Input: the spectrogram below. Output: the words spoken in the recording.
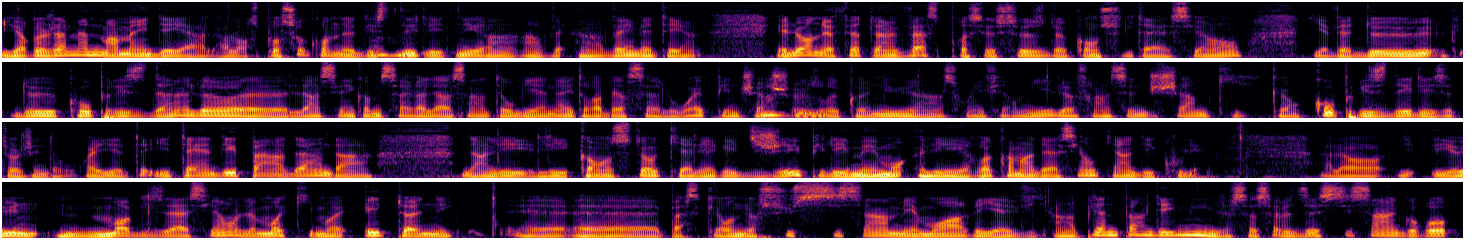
n'y aura jamais de moment idéal. Alors, c'est pour ça qu'on a décidé de les tenir en, en, 2021. Et là, on a fait un vaste processus de consultation. Il y avait deux, deux coprésidents, là, euh, l'ancien commissaire à la santé au bien-être, Robert Salouet, puis une chercheuse mhm. reconnue en soins infirmiers, là, Francine Duchamp, qui, qui ont coprésidé les États généraux. Il était, il était indépendant dans, dans les, les constats qu'il allait rédiger, puis les, les recommandations qui en découlaient. Alors, il y a eu une mobilisation, là, moi, qui m'a étonné. Euh, euh, parce qu'on a reçu 600 mémoires et avis en pleine pandémie. ça, ça veut dire 600 groupes,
